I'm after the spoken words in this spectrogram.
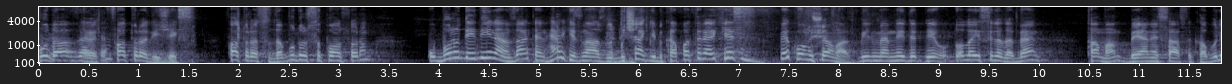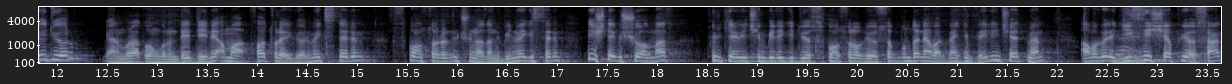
Bu da zaten. evet fatura diyeceksin. Faturası da budur sponsorum. O bunu dediğin an zaten herkesin ağzını bıçak gibi kapatır herkes ve konuşamaz. Bilmem nedir diye. Dolayısıyla da ben tamam beyan esası kabul ediyorum. Yani Murat Ongun'un dediğini ama faturayı görmek isterim. Sponsorun üçünün adını bilmek isterim. Hiç de bir şey olmaz. Türkiye için biri gidiyor sponsor oluyorsa bunda ne var? Ben kimseyi linç etmem. Ama böyle gizli iş yapıyorsan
